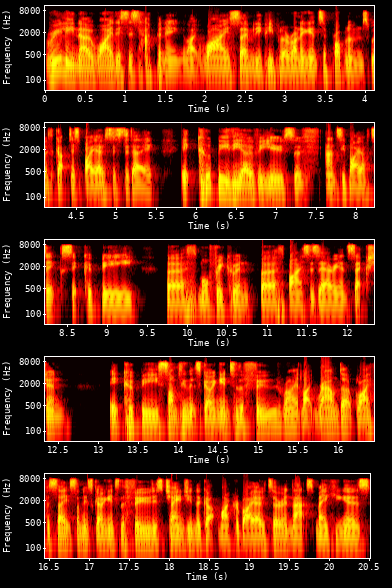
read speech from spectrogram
really know why this is happening, like why so many people are running into problems with gut dysbiosis today. It could be the overuse of antibiotics. It could be birth, more frequent birth by cesarean section. It could be something that's going into the food, right? Like Roundup, glyphosate, something that's going into the food is changing the gut microbiota, and that's making us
